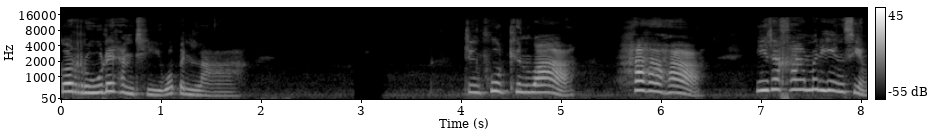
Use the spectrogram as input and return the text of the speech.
ก็รู้ได้ทันทีว่าเป็นลา จึงพูดขึ้นว่า ฮ่าฮ่าฮ่า นี่ถ้าข้าไม่ได้ยินเสียง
